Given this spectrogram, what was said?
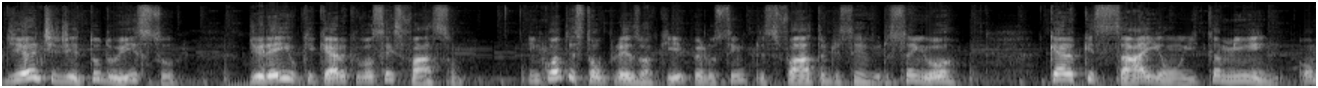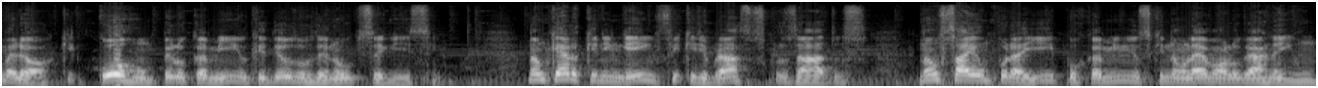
Diante de tudo isso, direi o que quero que vocês façam Enquanto estou preso aqui pelo simples fato de servir o Senhor, quero que saiam e caminhem, ou melhor, que corram pelo caminho que Deus ordenou que seguissem. Não quero que ninguém fique de braços cruzados. Não saiam por aí por caminhos que não levam a lugar nenhum.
